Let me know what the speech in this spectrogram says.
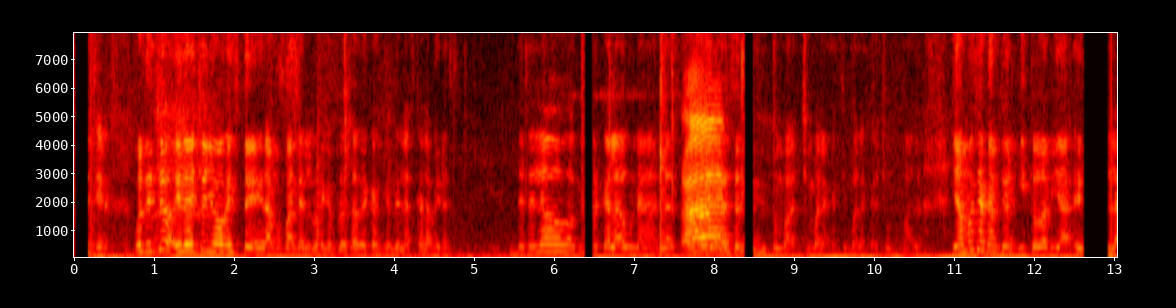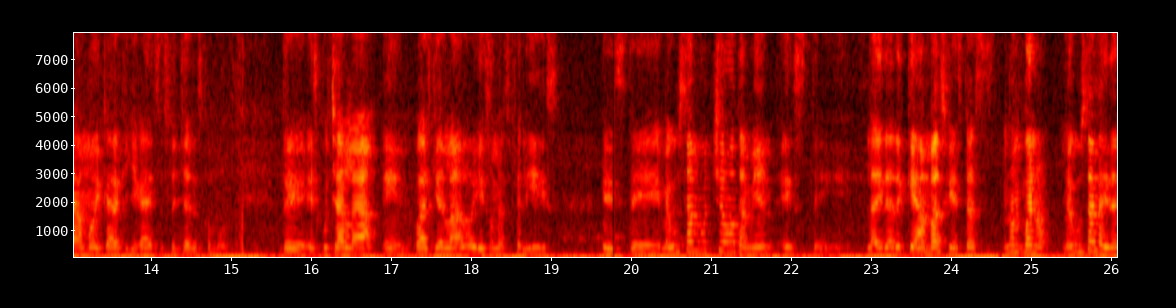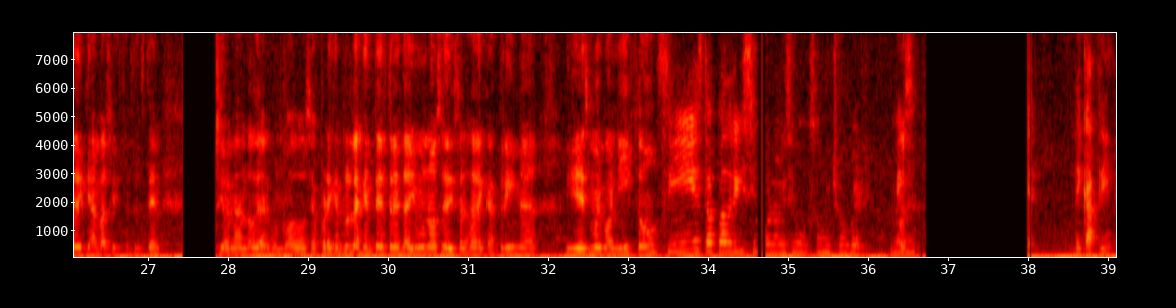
pues de hecho, y de hecho yo este era muy fan de por ejemplo esa de canción de las calaveras. De reloj, marca la una, las Ah, calaveras, sí. Tumba, chumbalaca, chumbalaca, chumbala. Y amo esa canción y todavía es la amo y cada que llega a esas fechas es como de escucharla en cualquier lado y eso me hace feliz. Este, me gusta mucho también este la idea de que ambas fiestas, no, bueno, me gusta la idea de que ambas fiestas estén funcionando de algún modo, o sea, por ejemplo, la gente del 31 se disfraza de Katrina y es muy bonito. Sí, está padrísimo. Bueno, a mí sí me gusta mucho ver. Me O sea- de Catherine.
